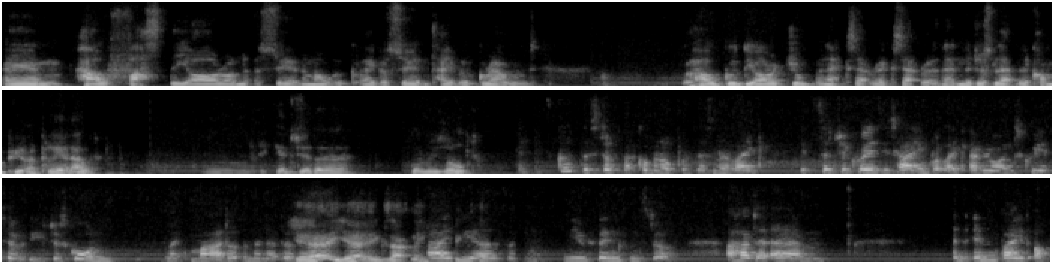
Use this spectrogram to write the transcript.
um, how fast they are on a certain amount of like a certain type of ground, how good they are at jumping, etc., etc. Then they just let the computer play it out. Mm, It gives you the the result. It's good the stuff they're coming up with, isn't it? Like, it's such a crazy time, but like everyone's creativity is just going like mad at the minute. of Yeah, yeah, exactly. Exactly. ideas and new things and stuff. I had a, um, an invite of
